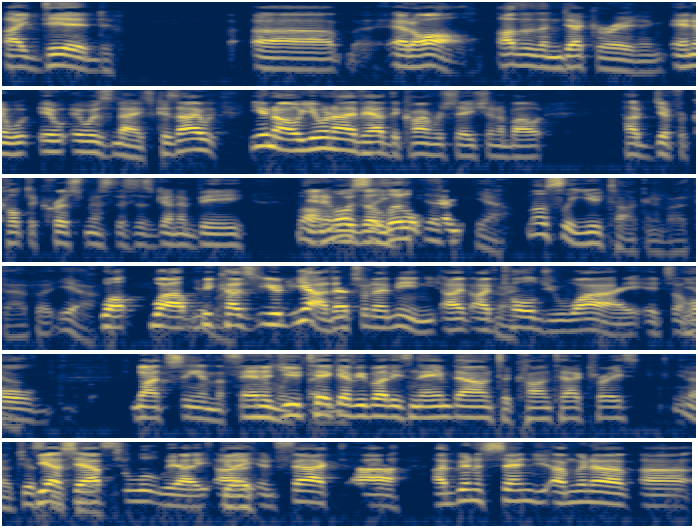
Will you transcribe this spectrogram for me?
I did uh, at all, other than decorating, and it it, it was nice because I, you know, you and I have had the conversation about how difficult a Christmas this is going to be, and it was a little. yeah, mostly you talking about that, but yeah. well, well, because you, yeah, that's what I mean. I've, I've told you why. It's a Yeah. whole not seeing the family. and did you take everybody's name down to contact trace? You know, just Yes, absolutely. I, I in fact, uh, I'm going to send you. I'm going to uh,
